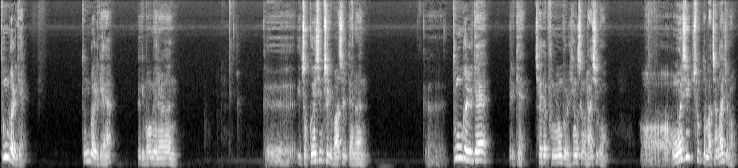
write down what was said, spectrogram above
둥글게 둥글게 여기 보면은 그 이쪽 건심척이 봤을 때는 그 둥글게 이렇게 최대 풍용부를 형성을 하시고 어 원심척도 마찬가지로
